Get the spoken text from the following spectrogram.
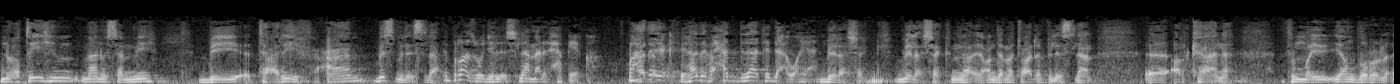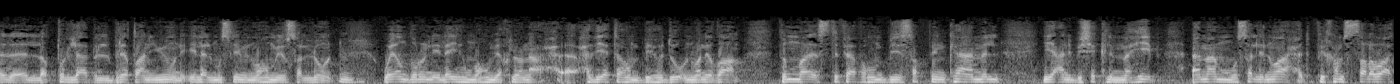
نعطيهم ما نسميه بتعريف عام باسم الإسلام. إبراز وجه الإسلام على الحقيقة. وهذا يكفي هذا بحد ذاته دعوة يعني. بلا شك بلا شك. عندما تعرف بالإسلام آه، أركانه ثم ينظر الطلاب البريطانيون إلى المسلمين وهم يصلون وينظرون إليهم وهم يخلعون حذيتهم بهدوء ونظام ثم اصطفافهم بصف كامل يعني بشكل مهيب أمام مصل واحد في خمس صلوات.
